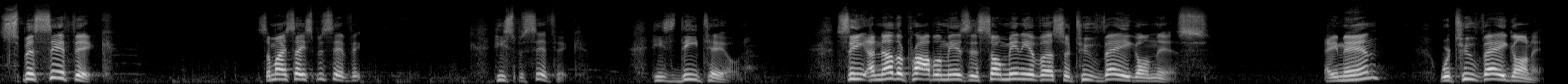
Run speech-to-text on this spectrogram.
Specific. Somebody say specific. He's specific. He's detailed. See, another problem is is so many of us are too vague on this. Amen. We're too vague on it.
